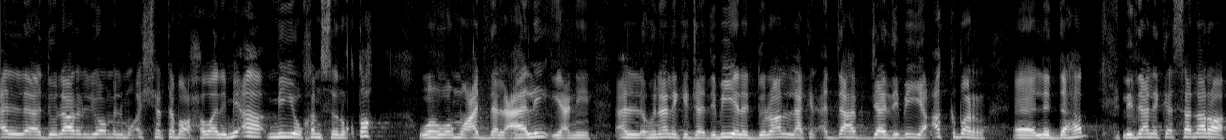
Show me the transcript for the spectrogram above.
الدولار اليوم المؤشر تبعه حوالي 100 105 نقطة. وهو معدل عالي يعني هنالك جاذبية للدولار لكن الذهب جاذبية أكبر للذهب. لذلك سنرى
